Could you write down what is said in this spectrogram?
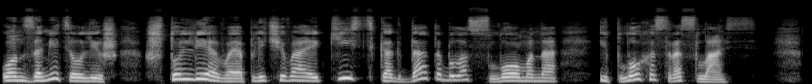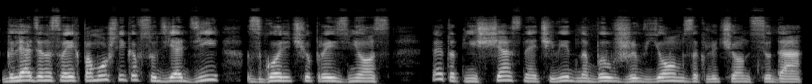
Он заметил лишь, что левая плечевая кисть когда-то была сломана и плохо срослась. Глядя на своих помощников, судья Ди с горечью произнес «Этот несчастный, очевидно, был живьем заключен сюда.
